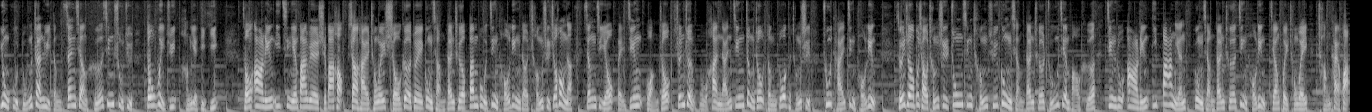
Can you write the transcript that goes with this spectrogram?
用户独占率等等三项。核心数据都位居行业第一。从二零一七年八月十八号，上海成为首个对共享单车颁布禁投令的城市之后呢，相继由北京、广州、深圳、武汉、南京、郑州等多个城市出台禁投令。随着不少城市中心城区共享单车逐渐饱和，进入二零一八年，共享单车禁投令将会成为常态化，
